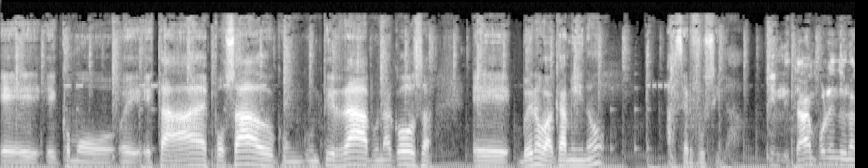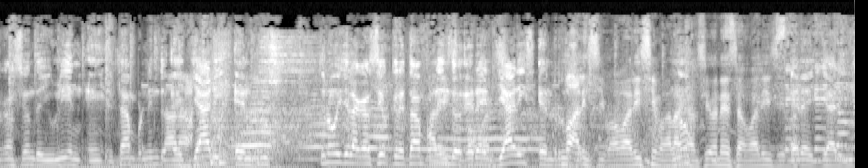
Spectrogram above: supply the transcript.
eh, eh, como eh, está esposado con un T-Rap, una cosa, eh, bueno, va camino a ser fusilado. Y le estaban poniendo una canción de Julien, eh, le estaban poniendo No, el no. Yaris en ruso. ¿Tú no viste la canción que le estaban poniendo? Malísima, Era el malísima. Yaris en ruso. Malísima, malísima la No. canción esa, malísima. Era el Yaris.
